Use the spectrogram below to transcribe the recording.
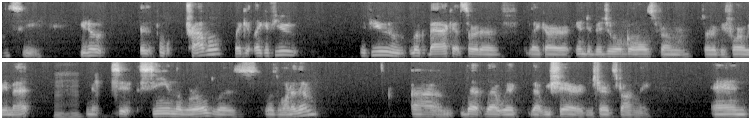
let's see. You know, uh, travel like like if you if you look back at sort of like our individual goals from sort of before we met, mm-hmm. you know, see, seeing the world was was one of them um, that that we that we shared and shared strongly, and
